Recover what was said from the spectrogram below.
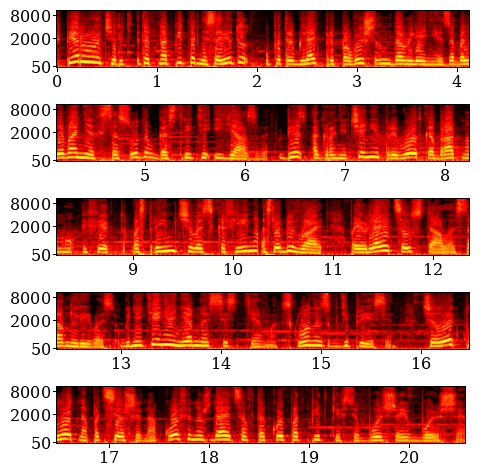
В первую очередь, этот напиток не советуют употреблять при повышенном давлении, заболеваниях сосудов, гастрите и язвы. Без ограничений приводит к обратному эффекту. Восприимчивость к кофеину ослабевает, появляется усталость, сонливость, угнетение нервной системы, склонность к депрессии. Человек, плотно подсевший на кофе, нуждается в такой подпитке все больше и больше.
